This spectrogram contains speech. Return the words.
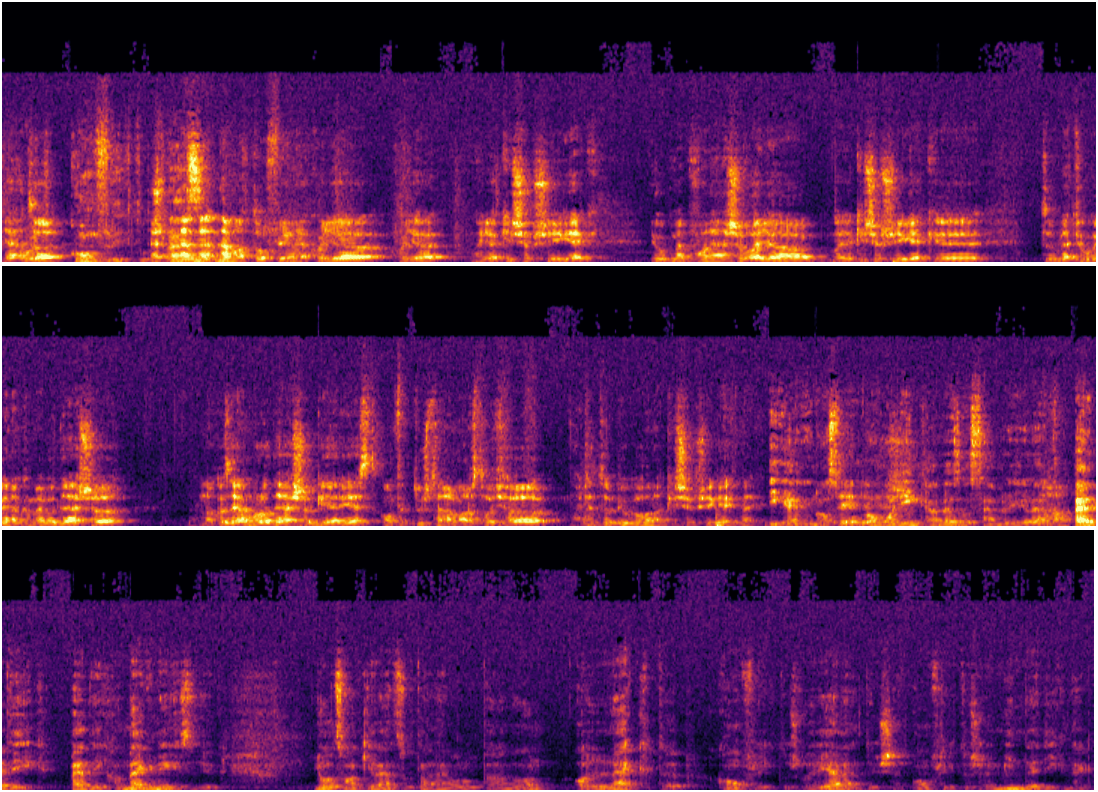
de hát a, konfliktus hát lesz. Nem, nem attól félnek, hogy a, hogy a, hogy a kisebbségek jog megvonása, vagy a, vagy a kisebbségek többletjogának a megadása az elmaradása gerjeszt konfliktust, hanem azt, hogyha, hogyha több joga van a kisebbségeknek. Igen, én azt mondom, hogy inkább ez a szemlélet, Aha. pedig, pedig ha megnézzük, 89 után Európában a legtöbb konfliktus, vagy jelentősebb konfliktus, mindegyiknek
